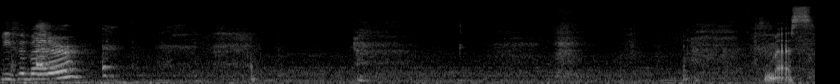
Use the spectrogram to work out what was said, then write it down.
Do you feel better? Mess.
